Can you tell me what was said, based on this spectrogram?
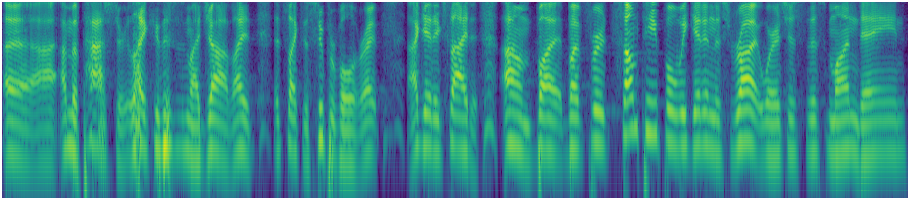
uh, I'm a pastor. Like this is my job. I, it's like the Super Bowl, right? I get excited. Um, but but for some people, we get in this rut where it's just this mundane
